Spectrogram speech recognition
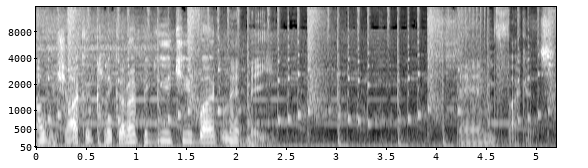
I wish I could click on it, but YouTube won't let me. Damn fuckers.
